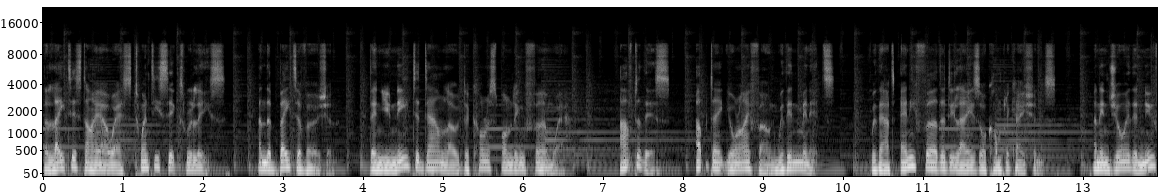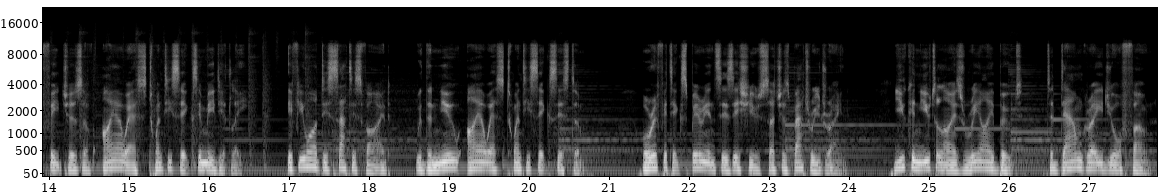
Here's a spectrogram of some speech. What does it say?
the latest iOS 26 release and the beta version. Then you need to download the corresponding firmware. After this, update your iPhone within minutes, without any further delays or complications, and enjoy the new features of iOS 26 immediately. If you are dissatisfied with the new iOS 26 system, or if it experiences issues such as battery drain, you can utilize ReiBoot to downgrade your phone.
